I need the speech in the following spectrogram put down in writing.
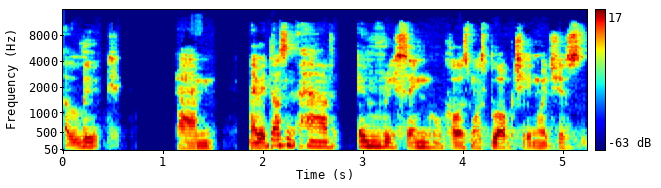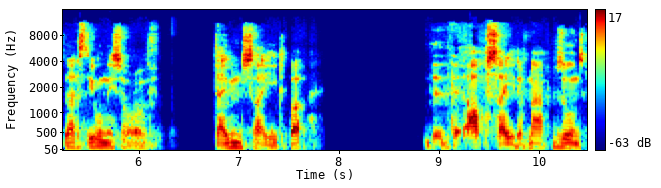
a look. Um, now it doesn't have every single Cosmos blockchain, which is that's the only sort of downside. But the, the upside of Map of Zones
